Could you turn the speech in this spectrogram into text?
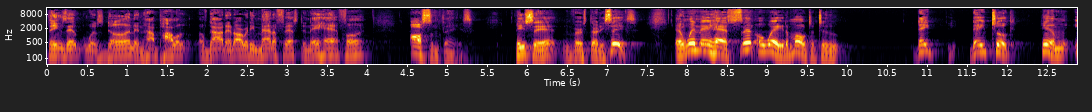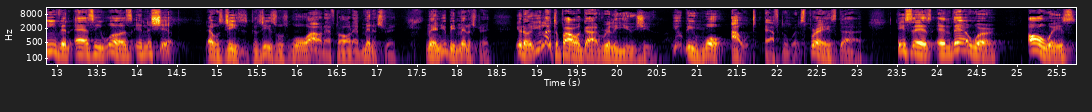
things that was done, and how power of God had already manifested, and they had fun. Awesome things. He said in verse 36, and when they had sent away the multitude, they they took him even as he was in the ship. That was Jesus, because Jesus was wore out after all that ministry. Man, you be ministering. You know, you let the power of God really use you. You'll be wore out afterwards. Praise God. He says, and there were always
